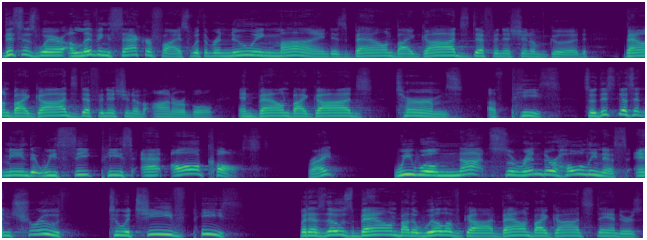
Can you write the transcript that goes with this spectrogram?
This is where a living sacrifice with a renewing mind is bound by God's definition of good bound by God's definition of honorable, and bound by God's terms of peace. So, this doesn't mean that we seek peace at all cost, right? We will not surrender holiness and truth to achieve peace. But as those bound by the will of God, bound by God's standards,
